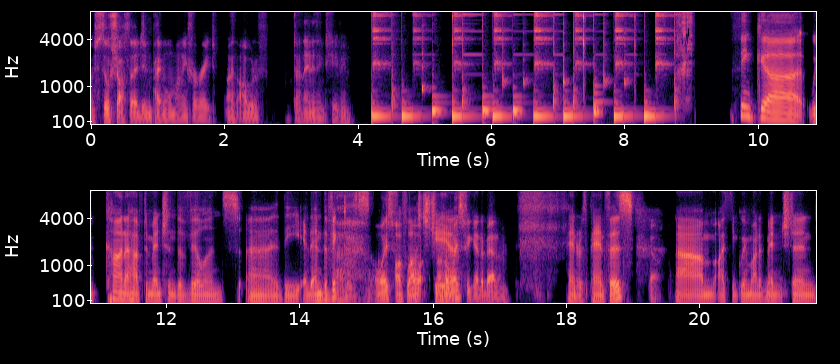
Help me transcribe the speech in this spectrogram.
I'm still shocked that they didn't pay more money for Reed. I, I would have done anything to keep him. I think uh, we kind of have to mention the villains, uh, the and the victors always of last I, year. I always forget about them. Penrith Panthers. Yeah. Um, I think we might have mentioned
